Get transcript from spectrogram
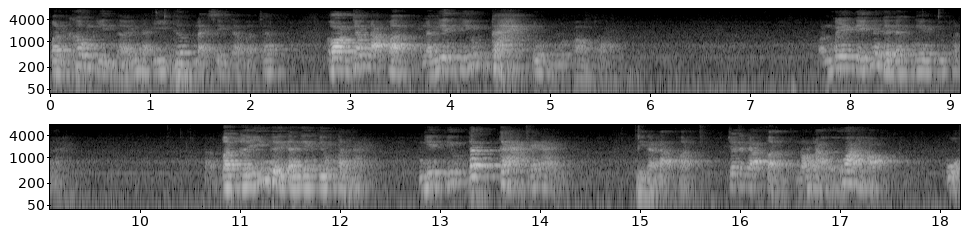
Phần không nhìn thấy là ý thức lại sinh ra vật chất. Còn trong đạo phật là nghiên cứu cả cùng một vòng tròn. Còn mê tín là người ta nghiên cứu phần này. Vật lý người ta nghiên cứu phần này. Nghiên cứu tất cả cái này thì là đạo phật. Cho nên đạo phật nó là khoa học của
